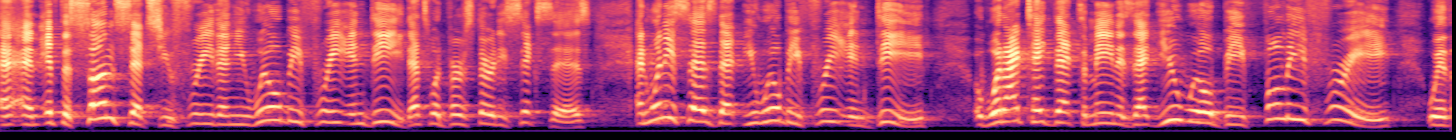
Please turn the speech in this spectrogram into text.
And if the Son sets you free, then you will be free indeed. That's what verse 36 says. And when he says that you will be free indeed, what I take that to mean is that you will be fully free with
